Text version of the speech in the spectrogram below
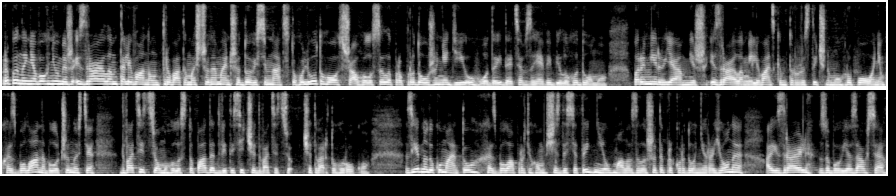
Припинення вогню між Ізраїлем та Ліваном триватиме щонайменше до 18 лютого. США оголосили про продовження дії угоди. Йдеться в заяві Білого Дому. Перемір'я між Ізраїлем і ліванським терористичним угрупованням Хезбола набуло чинності 27 листопада 2024 року. Згідно документу, Хезбола протягом 60 днів мала залишити прикордонні райони, а Ізраїль зобов'язався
